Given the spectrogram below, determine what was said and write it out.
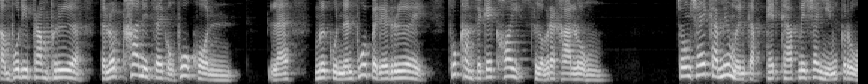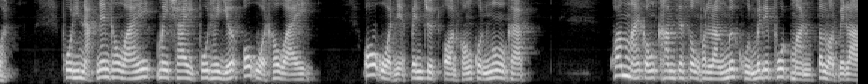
คำพูดที่พร่ำเพรื่อจะลดค่าในใจของผู้คน และเมื่อคุณนั้นพูดไปเรื่อยๆ ทุกคำจะค่อยๆเสื่อมราคาลง จงใช้คำไม่เหมือนกับเพชรครับ ไม่ใช่หินกรวด พูดให้หนักแน่นเข้าไว้ ไม่ใช่พูดให้เยอะโอ้อวดเข้าไว้ โอ้อวดเนี่ยเป็นจุดอ่อนของคนโง่ครับ ความหมายของคำจะทรงพลังเมื่อคุณไม่ได้พูดมันตลอดเวลา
